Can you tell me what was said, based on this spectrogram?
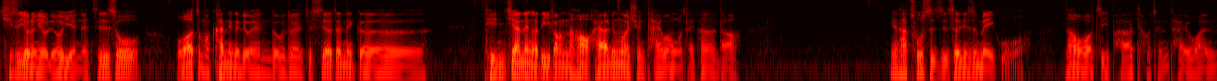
其实有人有留言的，只是说我要怎么看那个留言，对不对？就是要在那个评价那个地方，然后还要另外选台湾，我才看得到，因为它初始值设定是美国，然后我要自己把它调成台湾。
